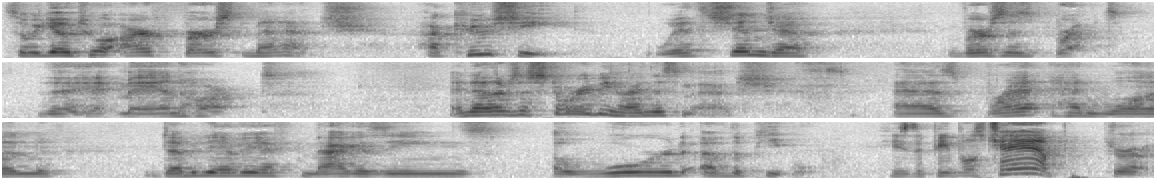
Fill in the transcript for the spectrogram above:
So we go to our first match Hakushi with Shinja versus Bret, the Hitman Hart. And now there's a story behind this match, as Brett had won WWF Magazine's Award of the People. He's the people's champ. That's right.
